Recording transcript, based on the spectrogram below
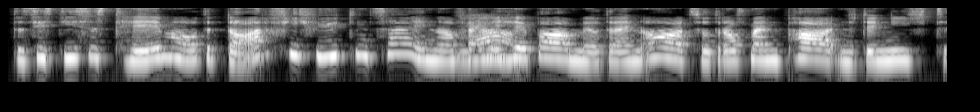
das ist dieses Thema, oder darf ich wütend sein auf Ja. eine Hebamme oder einen Arzt oder auf meinen Partner, der nicht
